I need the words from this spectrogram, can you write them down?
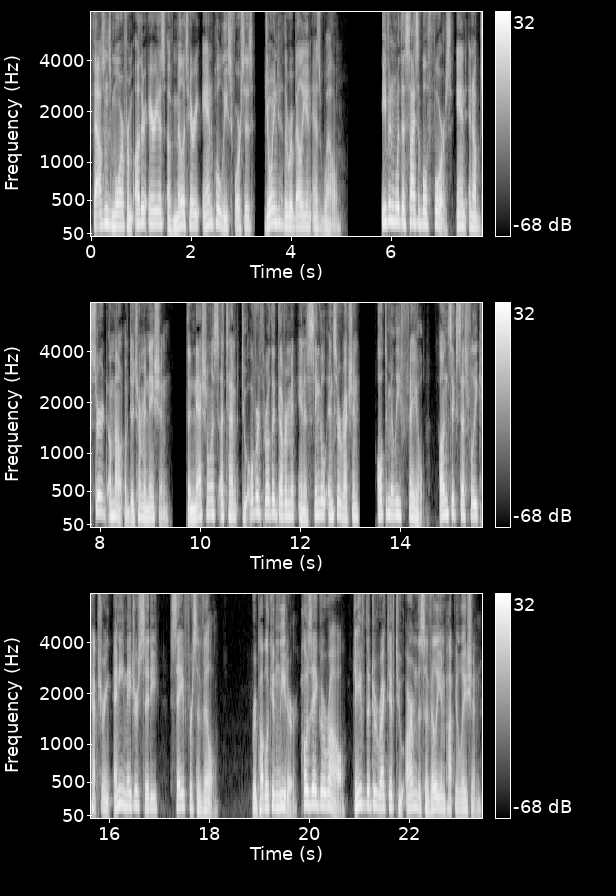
Thousands more from other areas of military and police forces joined the rebellion as well. Even with a sizable force and an absurd amount of determination, the nationalists' attempt to overthrow the government in a single insurrection ultimately failed, unsuccessfully capturing any major city save for Seville. Republican leader Jose Giral gave the directive to arm the civilian population,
